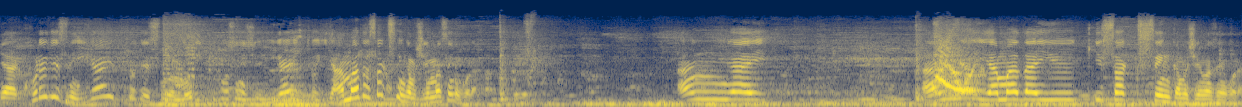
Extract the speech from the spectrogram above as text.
いやこれですね意外とですね森久保選手意外と山田作戦かもしれませんよこれ。案外案外山田裕貴作戦かもしれませんこれ。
